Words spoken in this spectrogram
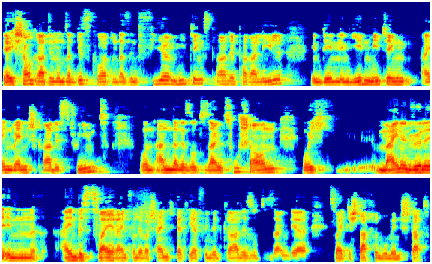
ja, ich schaue gerade in unseren Discord und da sind vier Meetings gerade parallel, in denen in jedem Meeting ein Mensch gerade streamt und andere sozusagen zuschauen, wo ich meinen würde, in ein bis zwei rein von der Wahrscheinlichkeit her findet gerade sozusagen der zweite Stachelmoment statt,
